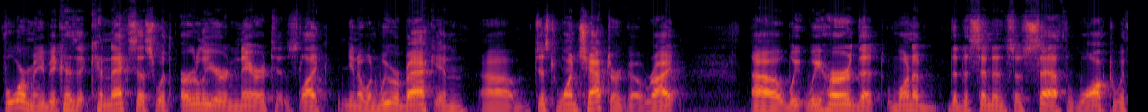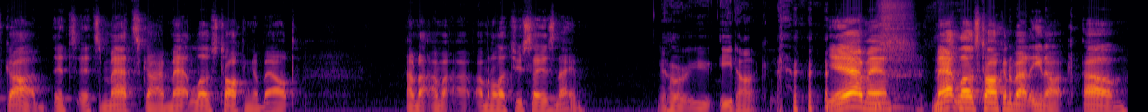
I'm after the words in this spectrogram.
for me because it connects us with earlier narratives. Like you know when we were back in um, just one chapter ago, right? Uh, we we heard that one of the descendants of Seth walked with God. It's it's Matt's guy. Matt loves talking about. I'm not. I'm, I'm gonna let you say his name. Who are you, Enoch? Yeah, man. Matt loves talking about Enoch. Um,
